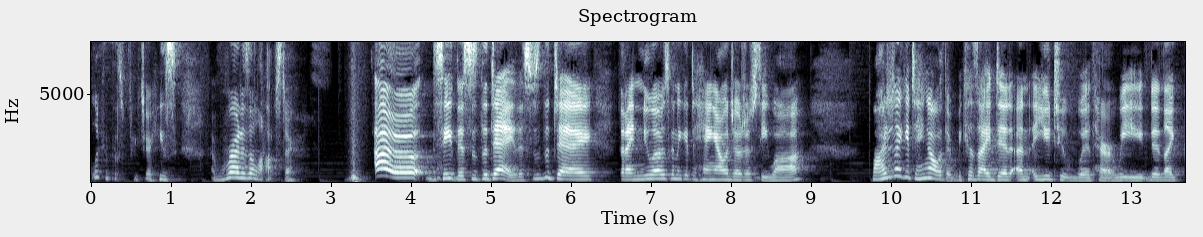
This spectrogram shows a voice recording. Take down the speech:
look at this picture. He's red as a lobster. Oh, see, this is the day. This is the day that I knew I was going to get to hang out with JoJo Siwa. Why did I get to hang out with her? Because I did an, a YouTube with her. We did like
